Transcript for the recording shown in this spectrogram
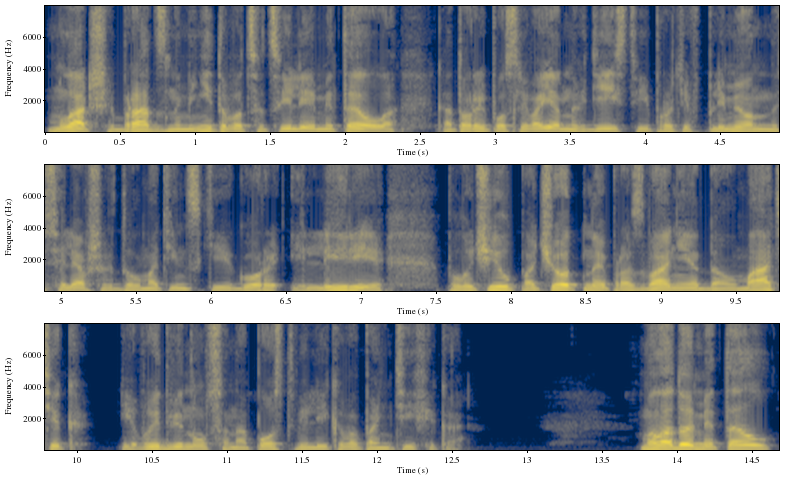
младший брат знаменитого Цицилия Метелла, который после военных действий против племен, населявших Далматинские горы Иллирии, получил почетное прозвание Далматик и выдвинулся на пост великого понтифика. Молодой Метелл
